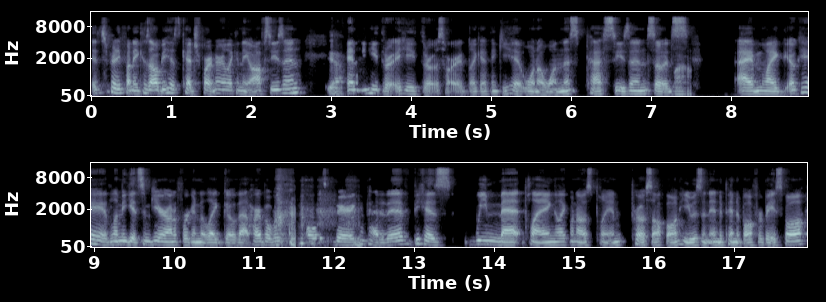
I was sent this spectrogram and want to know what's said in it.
it's pretty funny because I'll be his catch partner like in the off season. Yeah. And he throw he throws hard. Like I think he hit 101 this past season. So it's wow. I'm like, okay, let me get some gear on if we're gonna like go that hard. But we're always very competitive because we met playing like when I was playing pro softball and he was an independent ball for baseball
